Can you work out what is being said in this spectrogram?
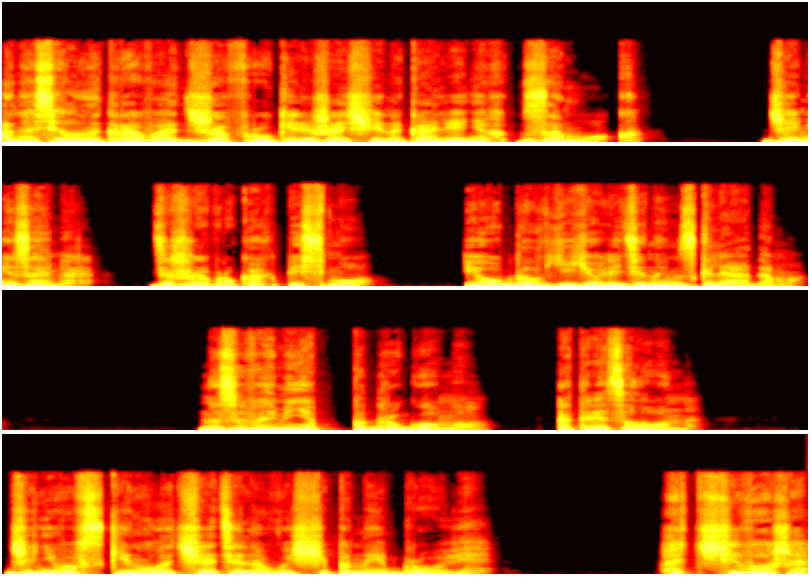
она села на кровать, сжав руки, лежащие на коленях, в замок. Джейми замер, держа в руках письмо, и обдал ее ледяным взглядом. «Называй меня по-другому», — отрезал он. Дженнива вскинула тщательно выщипанные брови. «Отчего же?»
